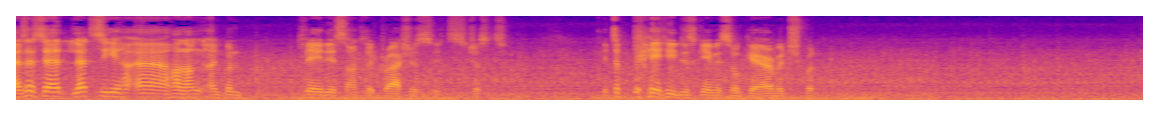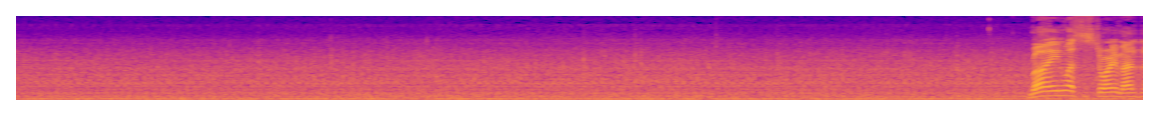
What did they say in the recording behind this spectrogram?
As I said, let's see uh, how long I'm going to play this until it crashes. It's just... It's a pity this game is so garbage, but... Ryan, what's the story, man?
